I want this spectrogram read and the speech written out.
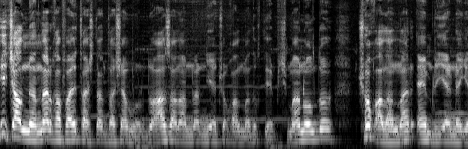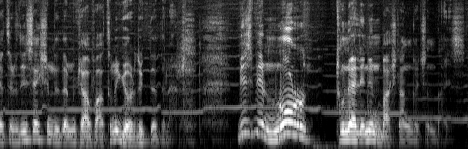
Hiç almayanlar kafayı taştan taşa vurdu. Az alanlar niye çok almadık diye pişman oldu. Çok alanlar emri yerine getirdiysek şimdi de mükafatını gördük dediler. Biz bir nur tünelinin başlangıcındayız.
